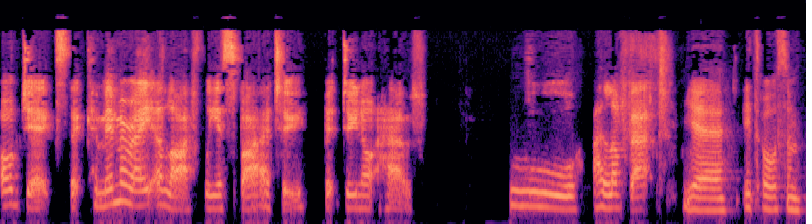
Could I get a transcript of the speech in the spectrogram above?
objects that commemorate a life we aspire to but do not have. Ooh, I love that. Yeah, it's awesome.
